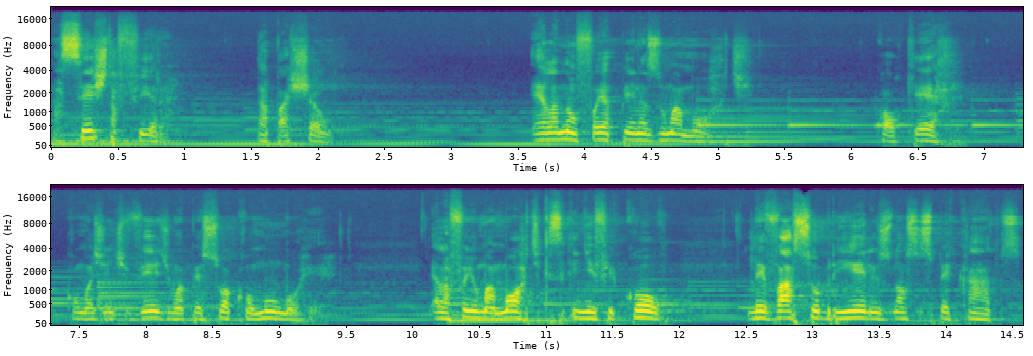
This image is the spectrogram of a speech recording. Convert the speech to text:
na sexta-feira da paixão, ela não foi apenas uma morte qualquer, como a gente vê de uma pessoa comum morrer. Ela foi uma morte que significou levar sobre ele os nossos pecados,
